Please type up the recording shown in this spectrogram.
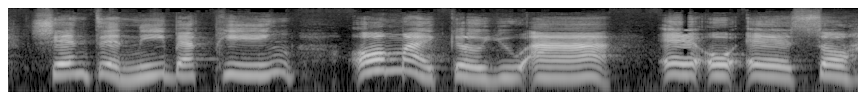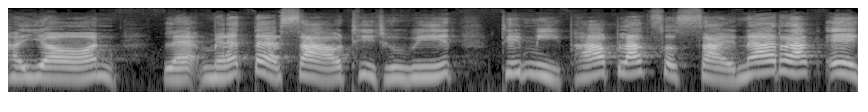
ๆ เช่นเจนนี่แบ็คพิงค์โอ้ my girl you are AOA โซฮยอน และแม้แต่สาวทีทวิตที่มีภาพลักษณ์สดใสน่ารักเอง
